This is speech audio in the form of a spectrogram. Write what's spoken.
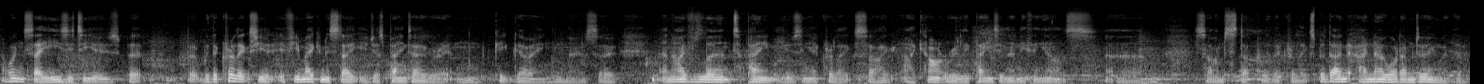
I wouldn't say easy to use, but but with acrylics, you, if you make a mistake, you just paint over it and keep going. You know. So, and I've learned to paint using acrylics, so I, I can't really paint in anything else. Um, so I'm stuck with acrylics, but I, I know what I'm doing with them.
